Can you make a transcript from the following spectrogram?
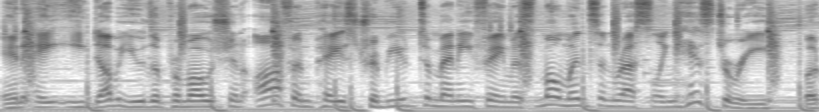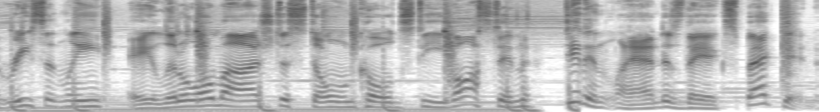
In AEW, the promotion often pays tribute to many famous moments in wrestling history, but recently, a little homage to Stone Cold Steve Austin didn't land as they expected.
